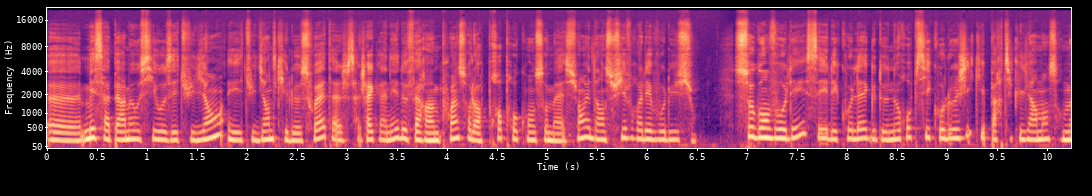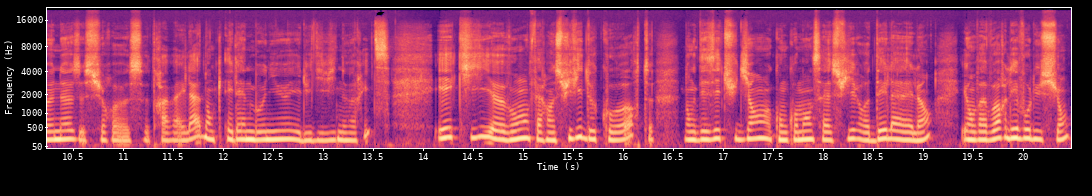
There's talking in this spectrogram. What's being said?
mais ça permet aussi aux étudiants et étudiantes qui le souhaitent, chaque année, de faire un point sur leur propre consommation et d'en suivre l'évolution. Second volet, c'est les collègues de neuropsychologie qui particulièrement sont meneuses sur euh, ce travail-là, donc Hélène Bonnieux et Ludivine Ritz, et qui euh, vont faire un suivi de cohorte, donc des étudiants qu'on commence à suivre dès la L1, et on va voir l'évolution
